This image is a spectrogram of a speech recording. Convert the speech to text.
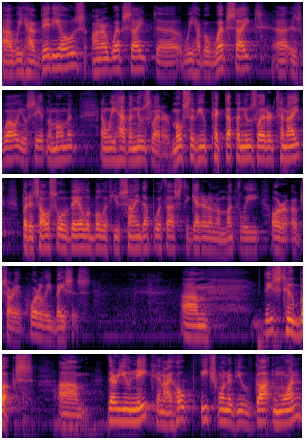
Uh, we have videos on our website. Uh, we have a website uh, as well. You'll see it in a moment. And we have a newsletter. Most of you picked up a newsletter tonight, but it's also available if you signed up with us to get it on a monthly, or uh, sorry, a quarterly basis. Um, these two books, um, they're unique, and I hope each one of you have gotten one.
